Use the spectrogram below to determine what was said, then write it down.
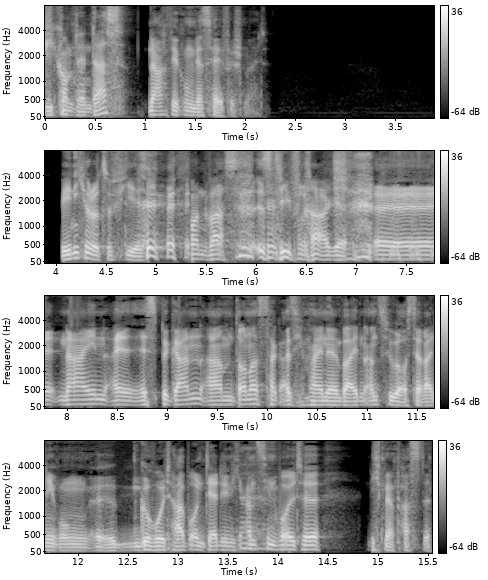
Wie kommt denn das? Nachwirkung der Selfish Night. Wenig oder zu viel? Von was ist die Frage? äh, nein, äh, es begann am Donnerstag, als ich meine beiden Anzüge aus der Reinigung äh, geholt habe und der, den ich anziehen wollte, nicht mehr passte.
